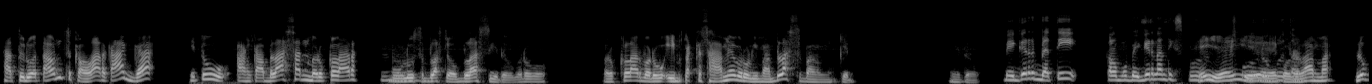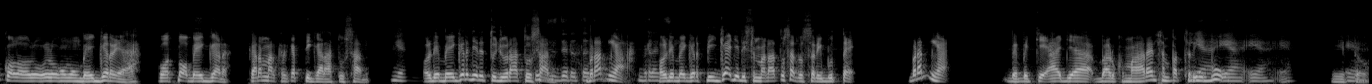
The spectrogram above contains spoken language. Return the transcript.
satu dua tahun sekelar kagak. Itu angka belasan baru kelar, 10, Hmm. 11, 12 gitu. Baru baru kelar, baru impact ke sahamnya baru 15 malah mungkin. Gitu. beggar berarti kalau mau beggar nanti 10 iya, 10 iya, 20 udah lama. Lu kalau lu, lu ngomong beggar ya, goto beggar. Sekarang market cap 300-an. Iya. Kalau dia beggar jadi 700-an. Terus dari- Berat nggak? Kalau sih. di Bagger 3 jadi 900 atau 1000 T. Berat nggak? BBC aja baru kemarin sempat 1000 iya iya iya gitu.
